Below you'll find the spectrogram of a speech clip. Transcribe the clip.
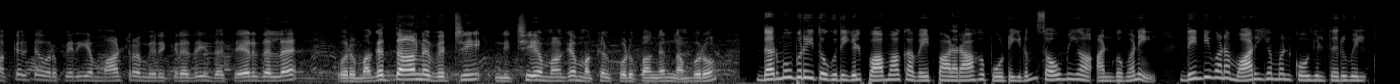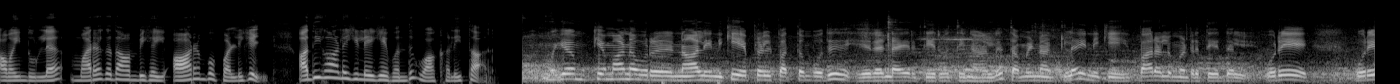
மக்கள்கிட்ட ஒரு பெரிய மாற்றம் இருக்கிறது. இந்த தேர்தலில் ஒரு மகத்தான வெற்றி நிச்சயமாக மக்கள் கொடுப்பாங்கன்னு நம்புகிறோம் தருமபுரி தொகுதியில் பாமக வேட்பாளராக போட்டியிடும் சௌமியா அன்புமணி திண்டிவனம் மாரியம்மன் கோயில் தெருவில் அமைந்துள்ள மரகதாம்பிகை ஆரம்ப பள்ளியில் அதிகாலையிலேயே வந்து வாக்களித்தார். மிக முக்கியமான ஒரு நாள் இன்னைக்கு ஏப்ரல் பத்தொம்போது ரெண்டாயிரத்தி இருபத்தி நாலு தமிழ்நாட்டில் இன்னைக்கு பாராளுமன்ற தேர்தல் ஒரே ஒரே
